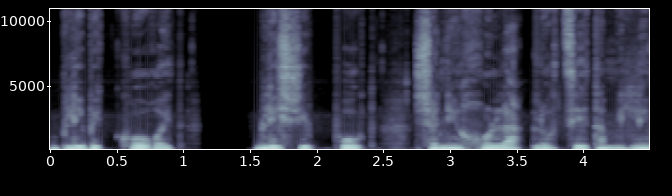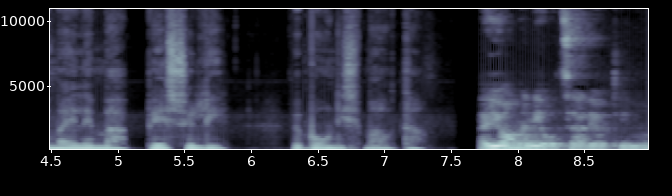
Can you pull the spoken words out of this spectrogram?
בלי ביקורת, בלי שיפוט, שאני יכולה להוציא את המילים האלה מהפה שלי. ובואו נשמע אותה. היום אני רוצה להיות אימא,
